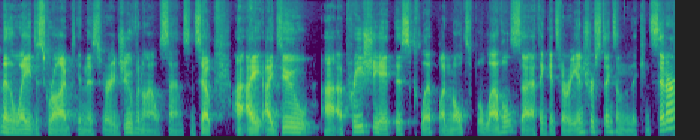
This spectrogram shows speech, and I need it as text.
than the way described in this very juvenile sense. And so I, I do uh, appreciate this clip on multiple levels. I think it's very interesting, something to consider.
